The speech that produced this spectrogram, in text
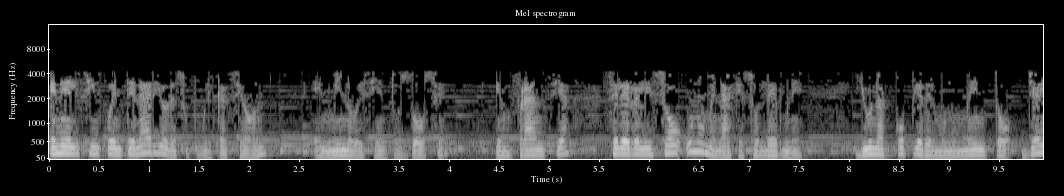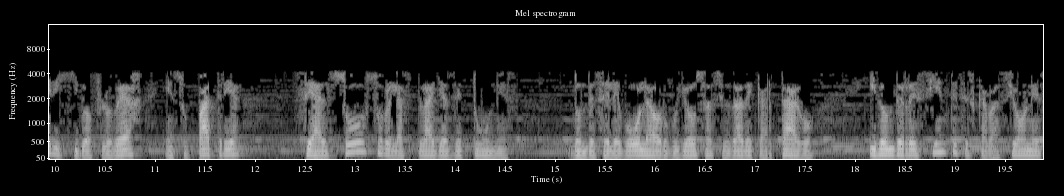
En el cincuentenario de su publicación, en 1912, en Francia, se le realizó un homenaje solemne y una copia del monumento ya erigido a Flaubert en su patria se alzó sobre las playas de Túnez, donde se elevó la orgullosa ciudad de Cartago y donde recientes excavaciones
